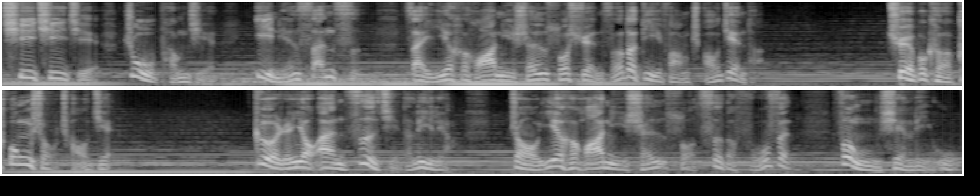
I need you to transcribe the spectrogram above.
七七节、祝棚节一年三次，在耶和华你神所选择的地方朝见他，却不可空手朝见。个人要按自己的力量，照耶和华你神所赐的福分，奉献礼物。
